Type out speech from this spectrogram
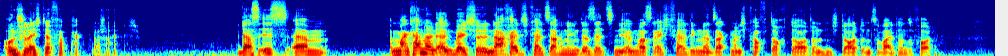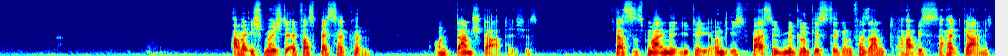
und schlechter verpackt wahrscheinlich. Das ist, ähm, man kann dann irgendwelche Nachhaltigkeitssachen hintersetzen, die irgendwas rechtfertigen, dann sagt man, ich kaufe doch dort und nicht dort und so weiter und so fort. Aber ich möchte etwas besser können. Und dann starte ich es. Das ist meine Idee. Und ich weiß nicht, mit Logistik und Versand habe ich es halt gar nicht.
